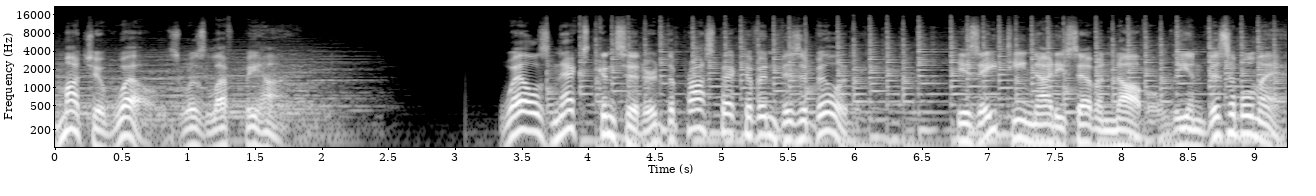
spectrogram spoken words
much of Wells was left behind. Wells next considered the prospect of invisibility. His 1897 novel, The Invisible Man,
